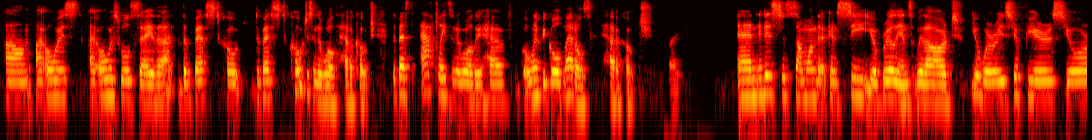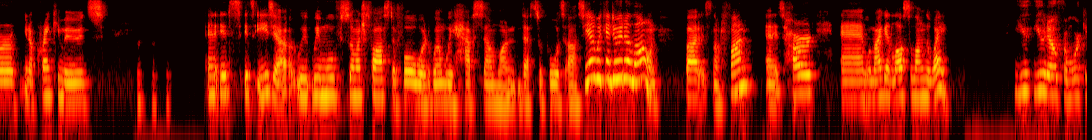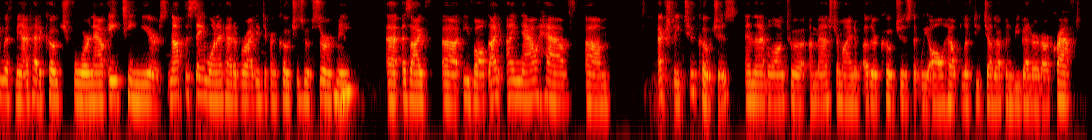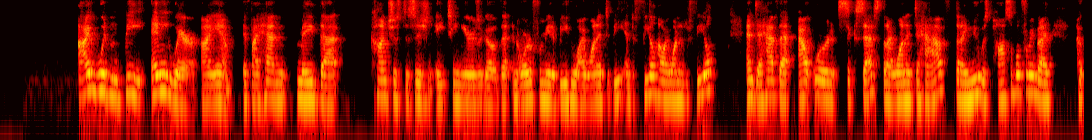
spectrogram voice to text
um, I always I always will say that the best coach the best coaches in the world have a coach. The best athletes in the world they have Olympic gold medals have a coach. Right. And it is just someone that can see your brilliance without your worries, your fears, your you know cranky moods. and it's it's easier. We we move so much faster forward when we have someone that supports us. Yeah, we can do it alone, but it's not fun and it's hard and we might get lost along the way. You, you know from working with me, I've had a coach for now 18 years. Not the same one. I've had a variety of different coaches who have served me mm-hmm. uh, as I've uh, evolved. I, I now have um, actually two coaches, and then I belong to a, a mastermind of other coaches that we all help lift each other up and be better at our craft. I wouldn't be anywhere I am if I hadn't made that conscious decision 18 years ago that in order for me to be who I wanted to be and to feel how I wanted to feel and to have that outward success that I wanted to have that I knew was possible for me, but I,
